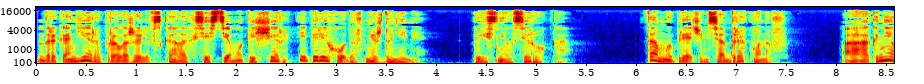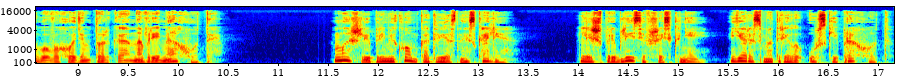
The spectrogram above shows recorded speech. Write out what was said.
Драконьеры проложили в скалах систему пещер и переходов между ними, пояснил Сирока. Там мы прячемся от драконов. А к небу выходим только на время охоты. Мы шли прямиком к отвесной скале. Лишь приблизившись к ней, я рассмотрела узкий проход.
